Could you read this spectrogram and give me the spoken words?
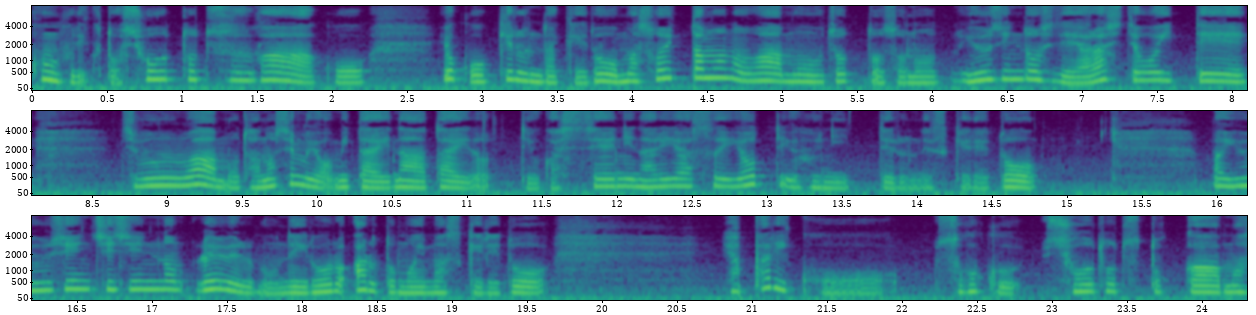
コンフリクト衝突がこうよく起きるんだけど、まあ、そういったものはもうちょっとその友人同士でやらしておいて自分はもう楽しむよみたいな態度っていうか姿勢になりやすいよっていうふうに言ってるんですけれど、まあ、友人知人のレベルもねいろいろあると思いますけれどやっぱりこうすごく衝突とか、まあ、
